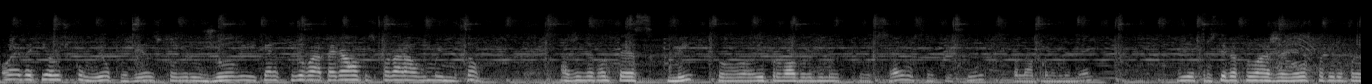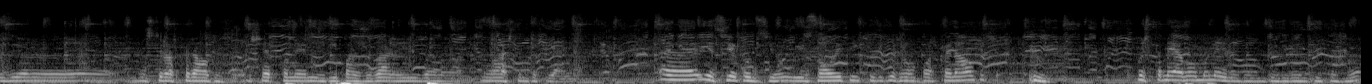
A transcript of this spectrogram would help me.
ou é daqueles como eu, por vezes, estou a ver um jogo e quero que o jogo vá a penaltis para dar alguma emoção. Às vezes acontece comigo, estou ali por volta do minuto 100, 105, para lá para o e a torcida é que não haja gols para ter o prazer uh, de assistir aos penaltis, exceto quando é a minha equipa a jogar, aí já não, não acho tanta piada. Uh, e assim aconteceu, o insólito e que as equipas vão para os penaltis. Depois também há boa maneira do presidente de fazer.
